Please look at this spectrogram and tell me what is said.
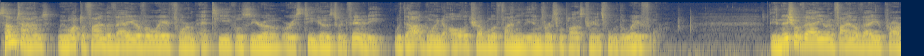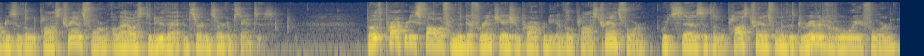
Sometimes we want to find the value of a waveform at t equals 0 or as t goes to infinity without going to all the trouble of finding the inverse Laplace transform of the waveform. The initial value and final value properties of the Laplace transform allow us to do that in certain circumstances. Both properties follow from the differentiation property of the Laplace transform, which says that the Laplace transform of the derivative of a waveform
